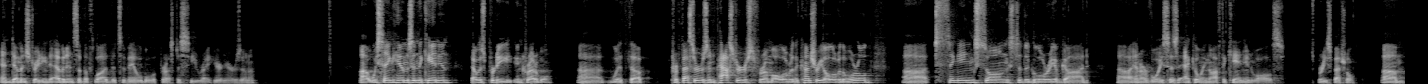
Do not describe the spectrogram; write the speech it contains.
and demonstrating the evidence of the flood that's available for us to see right here in Arizona. Uh, we sang hymns in the canyon. That was pretty incredible uh, with uh, professors and pastors from all over the country, all over the world, uh, singing songs to the glory of God, uh, and our voices echoing off the canyon walls. It's pretty special. Um,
